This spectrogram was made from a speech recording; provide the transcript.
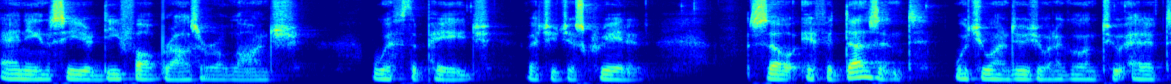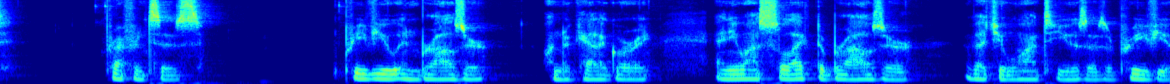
and you can see your default browser will launch with the page that you just created. So if it doesn't, what you want to do is you want to go into Edit, Preferences, Preview in Browser under Category, and you want to select the browser that you want to use as a preview.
